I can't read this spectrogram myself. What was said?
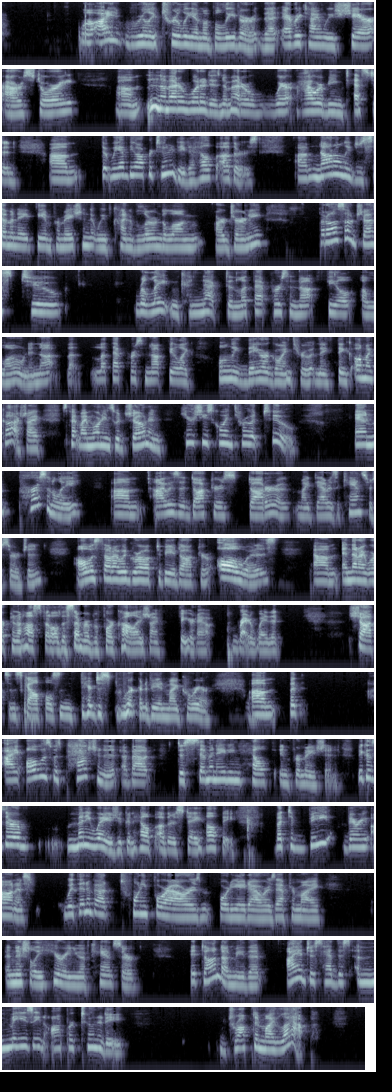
Well, I really truly am a believer that every time we share our story, um, no matter what it is, no matter where how we're being tested, um, that we have the opportunity to help others um, not only disseminate the information that we've kind of learned along our journey, but also just to relate and connect and let that person not feel alone and not let, let that person not feel like only they are going through it and they think, oh my gosh, I spent my mornings with Joan and here she's going through it too. And personally, um, I was a doctor's daughter. Uh, my dad was a cancer surgeon. Always thought I would grow up to be a doctor, always. Um, and then I worked in a hospital the summer before college. And I figured out right away that shots and scalpels and they're just weren't going to be in my career. Um, but I always was passionate about disseminating health information because there are many ways you can help others stay healthy. But to be very honest, within about 24 hours, 48 hours after my initially hearing you have cancer, it dawned on me that I had just had this amazing opportunity dropped in my lap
